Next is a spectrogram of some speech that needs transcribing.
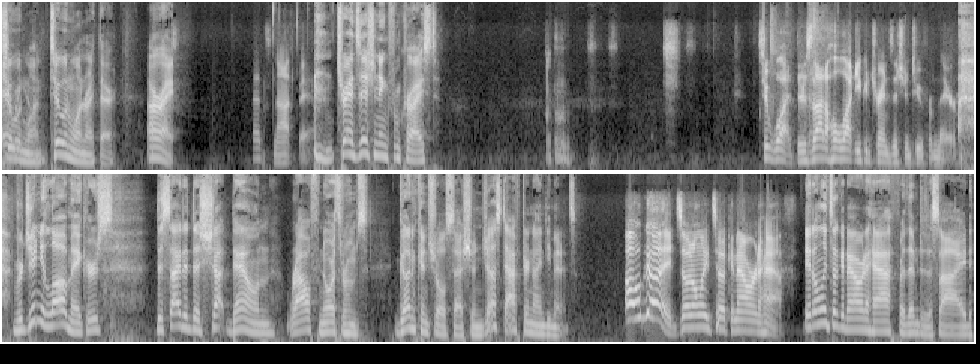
Two and one. Two and one right there. All right. That's not bad. Transitioning from Christ to what? There's not a whole lot you can transition to from there. Virginia lawmakers decided to shut down Ralph Northam's gun control session just after 90 minutes. Oh, good. So it only took an hour and a half. It only took an hour and a half for them to decide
